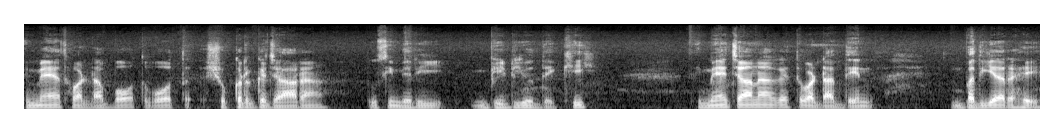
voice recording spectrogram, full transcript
ਤੇ ਮੈਂ ਤੁਹਾਡਾ ਬਹੁਤ ਬਹੁਤ ਸ਼ੁਕਰਗੁਜ਼ਾਰ ਹਾਂ। ਤੁਸੀਂ ਮੇਰੀ ਵੀਡੀਓ ਦੇਖੀ। ਤੇ ਮੈਂ ਚਾਹਨਾ ਕਿ ਤੁਹਾਡਾ ਦਿਨ ਵਧੀਆ ਰਹੇ।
